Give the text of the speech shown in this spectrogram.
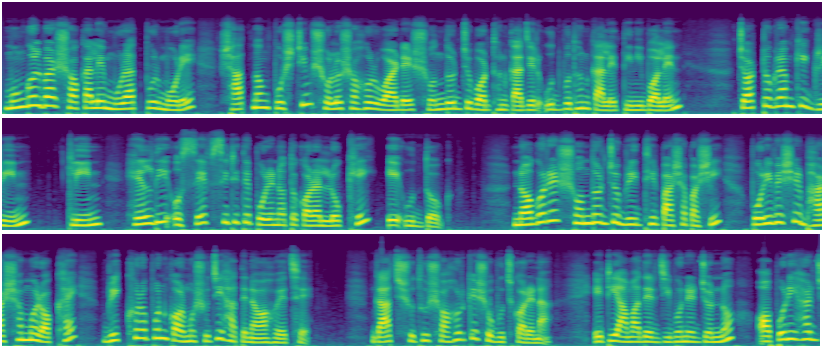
মঙ্গলবার সকালে মুরাদপুর মোড়ে সাত নং পশ্চিম ষোলশহর ওয়ার্ডের সৌন্দর্যবর্ধন কাজের উদ্বোধনকালে তিনি বলেন চট্টগ্রামকে গ্রিন, ক্লিন, হেলদি ও সেফ সিটিতে পরিণত করার লক্ষ্যেই এ উদ্যোগ। নগরের সৌন্দর্য বৃদ্ধির পাশাপাশি পরিবেশের ভারসাম্য রক্ষায় বৃক্ষরোপণ কর্মসূচি হাতে নেওয়া হয়েছে। গাছ শুধু শহরকে সবুজ করে না, এটি আমাদের জীবনের জন্য অপরিহার্য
